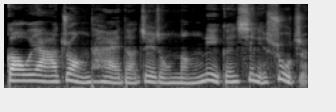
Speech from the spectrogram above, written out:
高压状态的这种能力跟心理素质，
